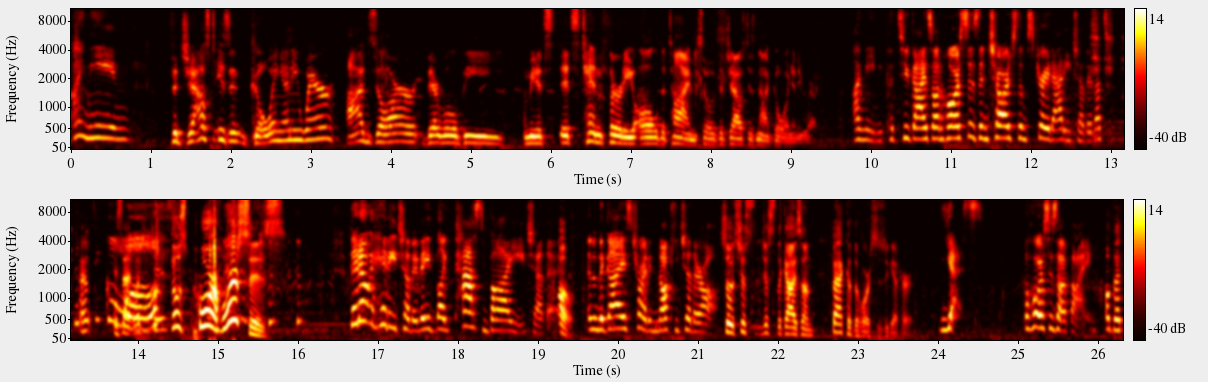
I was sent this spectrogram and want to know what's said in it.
I mean, the joust isn't going anywhere. Odds are there will be. I mean, it's it's 10:30 all the time, so the joust is not going anywhere. I mean, you put two guys on horses and charge them straight at each other. That's Oh, pretty cool. is that what it is? Those poor horses! They don't hit each other. They like pass by each other. Oh. And then the guys try to knock each other off. so it's just just the guys on back of the horses who get hurt. Yes. The horses are fine. Oh, that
